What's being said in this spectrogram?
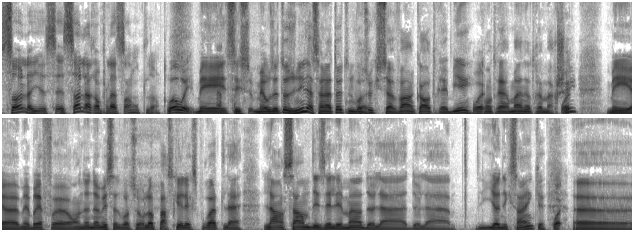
ça, c'est ça la remplaçante. Là. Oui, oui, mais, mais aux États-Unis, la Sonata est une voiture qui se vend encore très bien, Ouais. contrairement à notre marché. Ouais. Mais, euh, mais bref, euh, on a nommé cette voiture-là parce qu'elle exploite l'ensemble des éléments de la, de la Ioniq 5 Ouais. euh,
